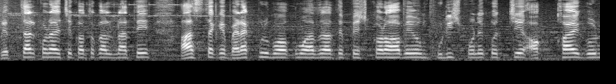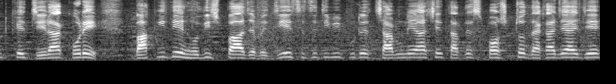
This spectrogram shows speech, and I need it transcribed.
গ্রেপ্তার করা হয়েছে। গতকাল রাতে আজ তাকে ব্যারাকপুর মহকুমা আদালতে পেশ করা হবে এবং পুলিশ মনে করছে অক্ষয় গন্ডকে জেরা করে বাকিদের হদিশ পাওয়া যাবে। যে সিসিটিভি ফুটেজ সামনে আসে, তাতে স্পষ্ট দেখা যায় যে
